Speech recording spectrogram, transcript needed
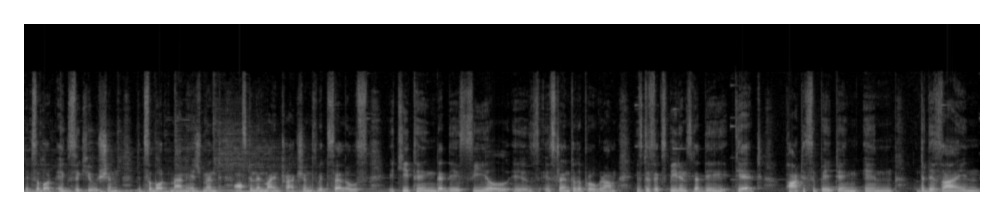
it's about execution, it's about management. Often in my interactions with fellows, a key thing that they feel is a strength of the program is this experience that they get participating in the design,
